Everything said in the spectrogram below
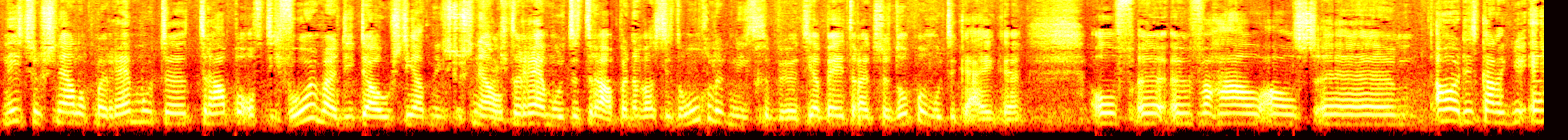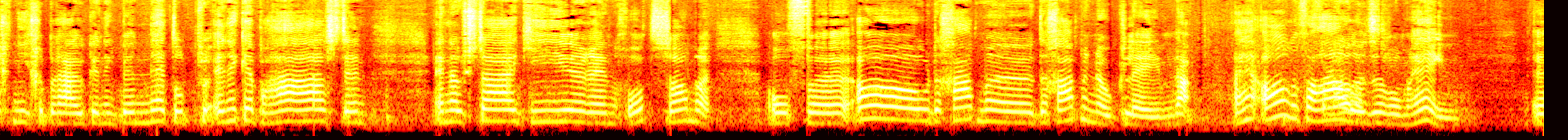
niet zo snel op mijn rem moeten trappen. Of die voor me, die doos, die had niet zo snel op de rem moeten trappen. Dan was dit ongeluk niet gebeurd. Die had beter uit zijn doppel moeten kijken. Of eh, een verhaal als, ehm, oh, dit kan ik nu echt niet gebruiken. En ik ben net op, en ik heb haast. En, en nou sta ik hier en godsamme. Of, eh, oh, daar gaat me, daar gaat me no claim. Nou, hè, alle verhalen eromheen. Eh,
